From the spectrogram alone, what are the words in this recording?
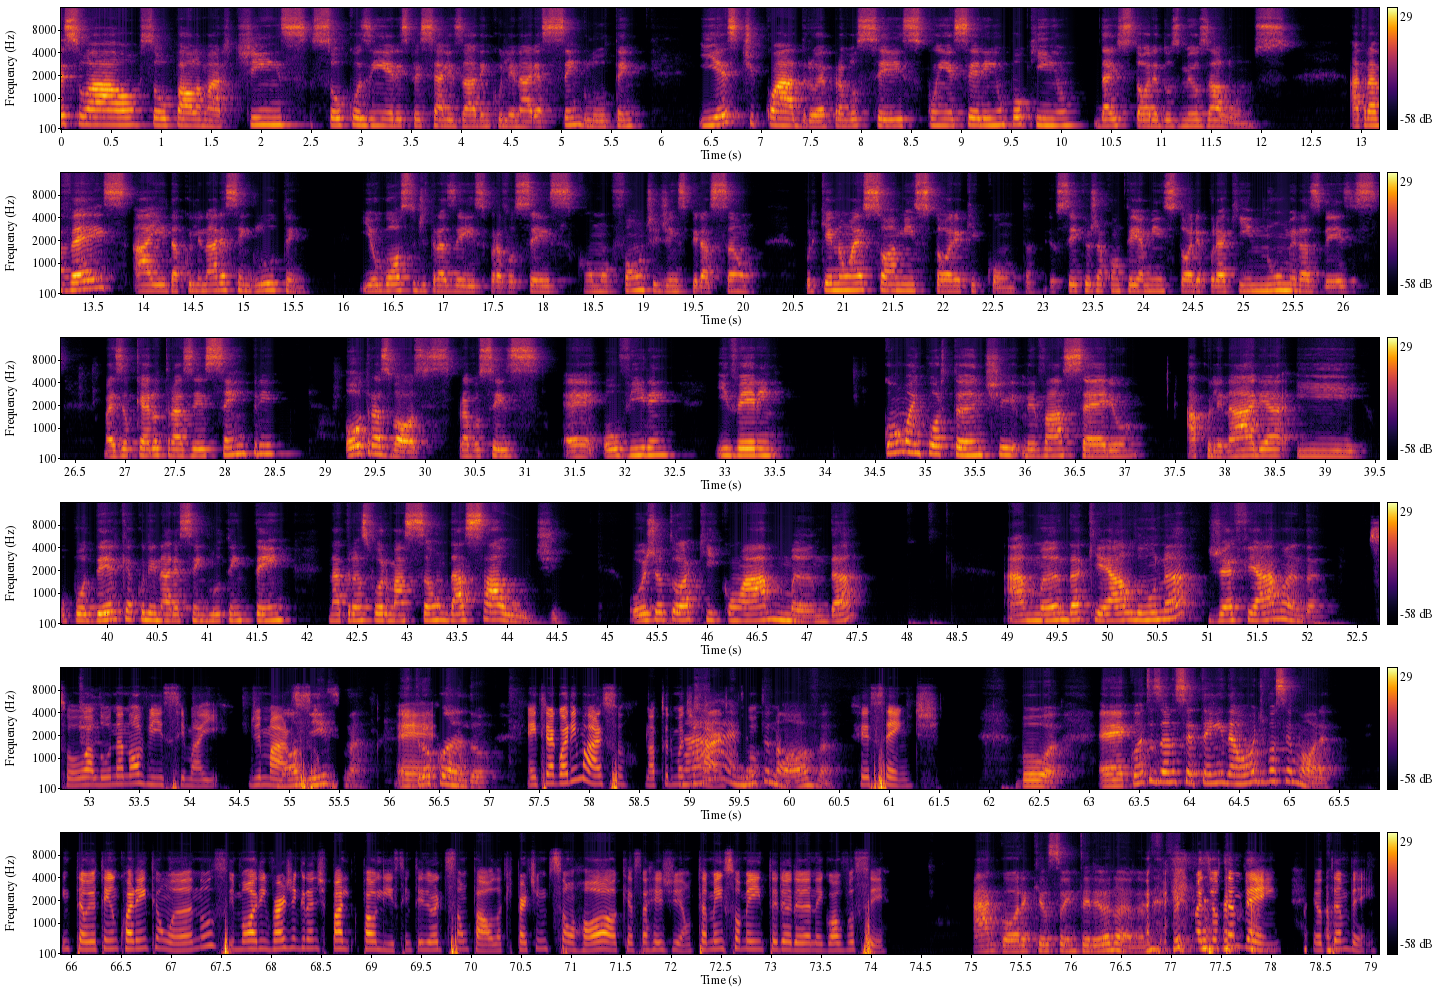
Pessoal. Sou Paula Martins, sou cozinheira especializada em culinária sem glúten. E este quadro é para vocês conhecerem um pouquinho da história dos meus alunos. Através aí da culinária sem glúten, e eu gosto de trazer isso para vocês como fonte de inspiração, porque não é só a minha história que conta. Eu sei que eu já contei a minha história por aqui inúmeras vezes, mas eu quero trazer sempre outras vozes para vocês é, ouvirem e verem como é importante levar a sério a culinária e o poder que a culinária sem glúten tem na transformação da saúde. Hoje eu estou aqui com a Amanda. A Amanda, que é aluna GFA, Amanda. Sou aluna novíssima aí, de março. Novíssima? Entrou é... quando? Entrei agora em março, na turma de ah, março. é muito nova. Recente. Boa. É, quantos anos você tem e de onde você mora? Então, eu tenho 41 anos e moro em Vargem Grande Paulista, interior de São Paulo, aqui pertinho de São Roque, essa região. Também sou meio interiorana, igual você. Agora que eu sou interiorana, né? Mas eu também, eu também.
